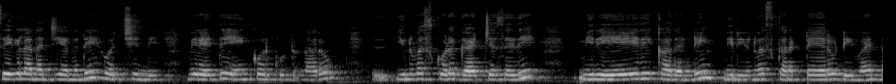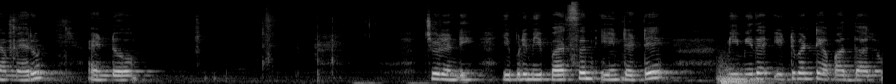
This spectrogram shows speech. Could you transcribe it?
సీగల ఎనర్జీ అనేది వచ్చింది. మీరైతే ఏం కోరుకుంటున్నారో యూనివర్స్ కూడా గైడ్ చేసేది మీరు ఏది కాదండి. మీరు యూనివర్స్ కనెక్ట్ అయ్యారు డివైన్ నమ్మారు. అండ్ చూడండి ఇప్పుడు మీ పర్సన్ ఏంటంటే మీ మీద ఎటువంటి అబద్ధాలు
